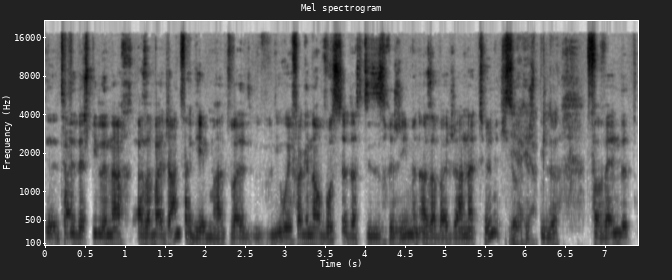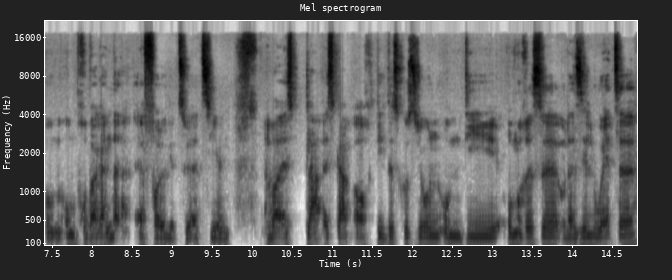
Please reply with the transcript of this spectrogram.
äh, Teile der Spiele nach Aserbaidschan vergeben hat, weil die UEFA genau wusste, dass dieses Regime in Aserbaidschan natürlich solche ja, ja, Spiele verwendet, um, um Propagandaerfolge zu erzielen. Aber es, klar, es gab auch die Diskussion um die Umrisse oder Silhouette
